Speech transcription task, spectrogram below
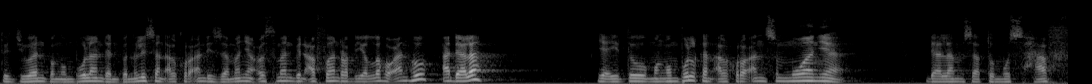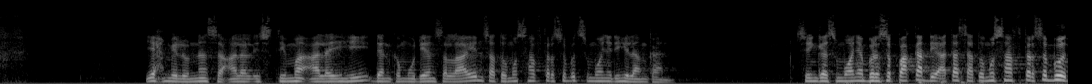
Tujuan pengumpulan dan penulisan Al-Quran di zamannya Utsman bin Affan radhiyallahu anhu adalah yaitu mengumpulkan Al-Quran semuanya dalam satu mushaf. Yahmilun nasa alal istima' alaihi dan kemudian selain satu mushaf tersebut semuanya dihilangkan. Sehingga semuanya bersepakat di atas satu mushaf tersebut.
